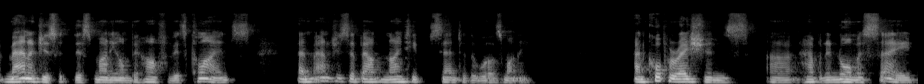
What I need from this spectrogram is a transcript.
manages this money on behalf of its clients and manages about 90% of the world's money. And corporations uh, have an enormous say,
